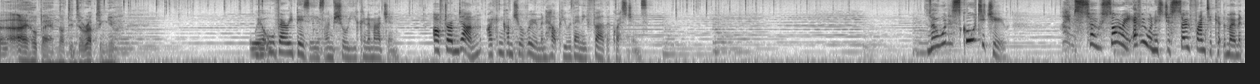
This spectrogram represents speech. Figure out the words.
I hope I am not interrupting you. We are all very busy, as I'm sure you can imagine. After I'm done, I can come to your room and help you with any further questions. No one escorted you! I am so sorry. Everyone is just so frantic at the moment.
